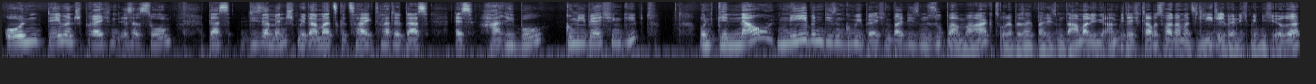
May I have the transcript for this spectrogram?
Und dementsprechend ist es so, dass dieser Mensch mir damals gezeigt hatte, dass es Haribo-Gummibärchen gibt. Und genau neben diesen Gummibärchen bei diesem Supermarkt, oder besser gesagt bei diesem damaligen Anbieter, ich glaube, es war damals Lidl, wenn ich mich nicht irre,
